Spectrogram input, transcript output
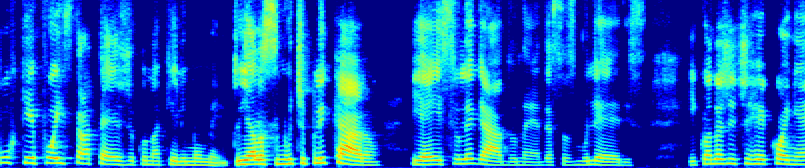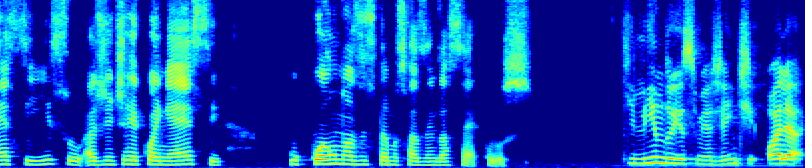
porque foi estratégico naquele momento. E elas se multiplicaram. E é esse o legado, né, dessas mulheres. E quando a gente reconhece isso, a gente reconhece o quão nós estamos fazendo há séculos. Que lindo isso, minha gente. Olha,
